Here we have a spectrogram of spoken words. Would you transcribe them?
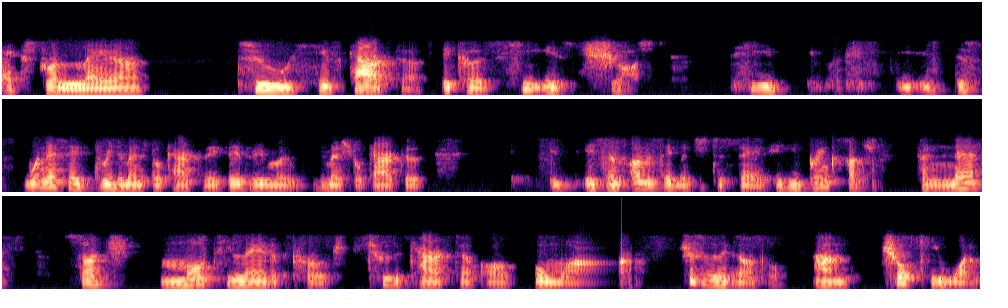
extra layer to his character because he is just he, he just when they say three dimensional character, they say three dimensional characters. It, it's an understatement just to say it. He brings such finesse, such multi-layered approach to the character of Omar. Just as an example, um, Chalky White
